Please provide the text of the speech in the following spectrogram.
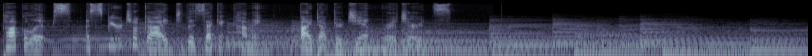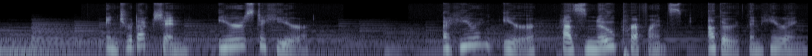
Apocalypse A Spiritual Guide to the Second Coming by Dr. Jim Richards. Introduction Ears to Hear. A hearing ear has no preference other than hearing.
